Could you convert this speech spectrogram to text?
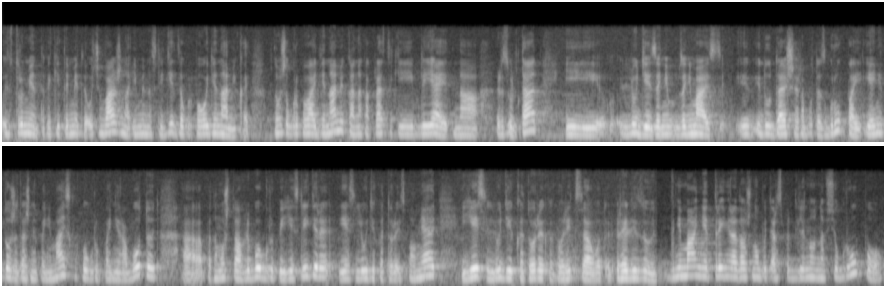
инструменты, какие-то методы, очень важно именно следить за групповой динамикой, потому что групповая динамика, она как раз-таки и влияет на результат и люди, занимаясь, идут дальше работать с группой, и они тоже должны понимать, с какой группой они работают, а, потому что в любой группе есть лидеры, есть люди, которые исполняют, и есть люди, которые, как говорится, вот, реализуют. Внимание тренера должно быть распределено на всю группу,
